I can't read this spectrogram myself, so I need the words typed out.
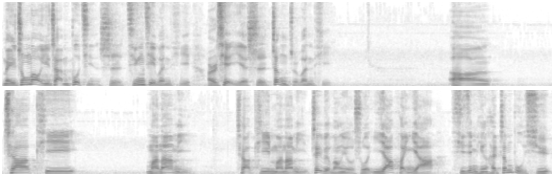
美中贸易战不仅是经济问题，而且也是政治问题。啊，Chucky Manami，Chucky Manami 这位网友说：“以牙还牙，习近平还真不虚。”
